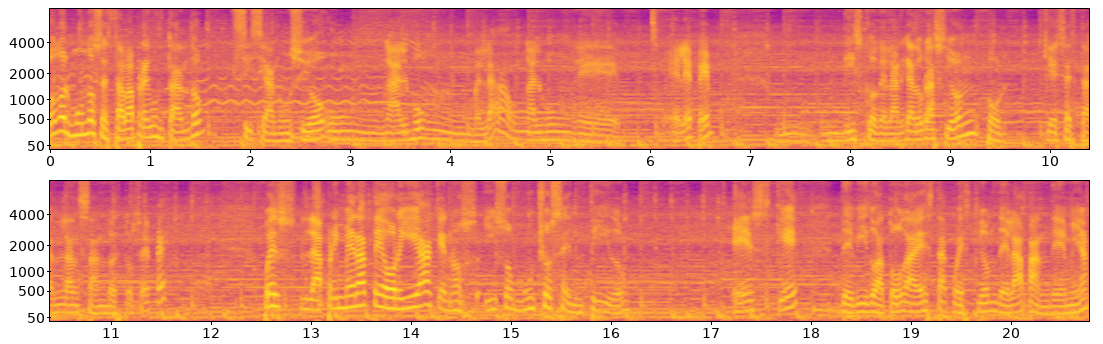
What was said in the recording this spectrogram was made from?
todo el mundo se estaba preguntando si se anunció un álbum, ¿verdad? Un álbum eh, LP, un, un, disco de larga duración, ¿por qué se están lanzando estos EP? Pues la primera teoría que nos hizo mucho sentido es que debido a toda esta cuestión de la pandemia,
